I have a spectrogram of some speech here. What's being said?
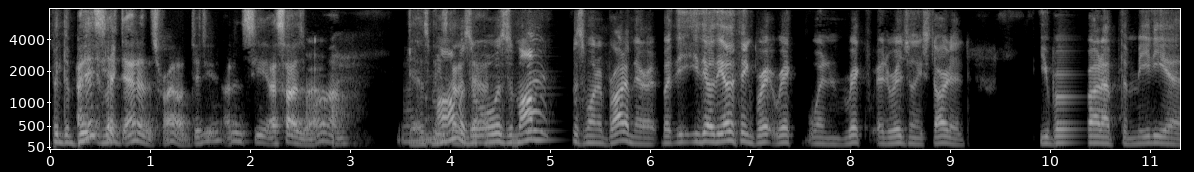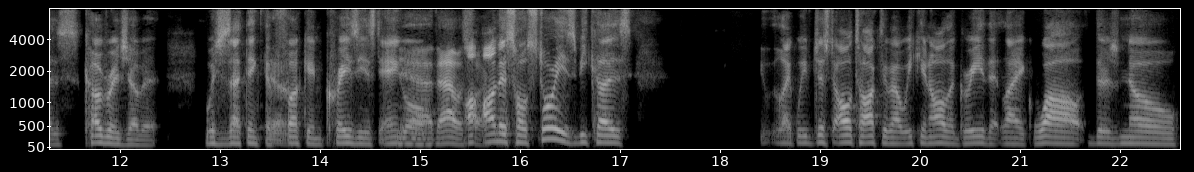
But the I didn't see like, his dad in the trial. Did you? I didn't see. I saw his mom. Uh, uh, yeah, his mom was a was his mom was the one who brought him there. But the, you know, the other thing, Rick, Rick, when Rick originally started, you brought up the media's coverage of it, which is, I think, the Yeah. fucking craziest angle that was on, on this whole story is because, like we've just all talked about, we can all agree that, like, while there's no,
